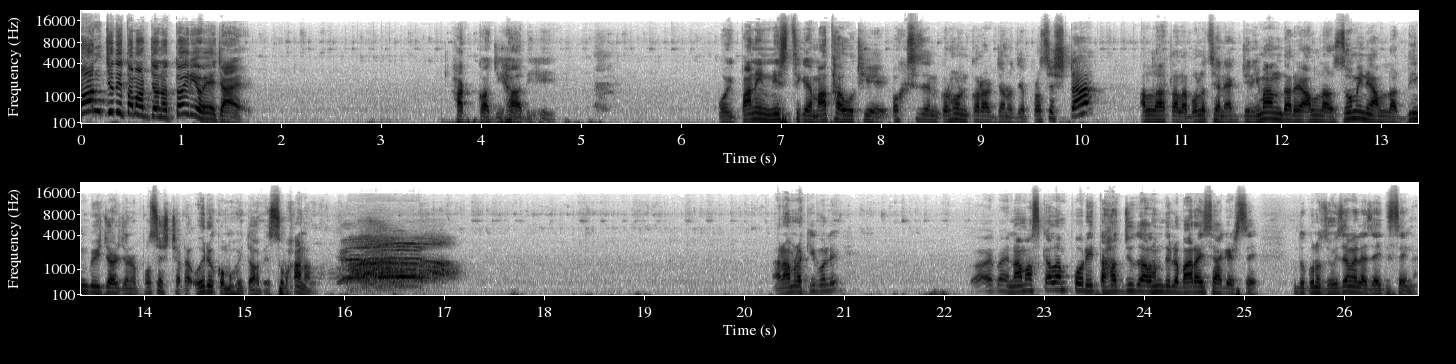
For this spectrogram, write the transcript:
মন যদি তোমার জন্য তৈরি হয়ে যায়, হাক্কা জিহাদিহি ওই পানির নিচ থেকে মাথা উঠিয়ে অক্সিজেন গ্রহণ করার জন্য যে প্রচেষ্টা, আল্লাহ তালা বলেছেন, একজন ইমানদারের আল্লাহর জমিনে আল্লাহর দিন বিজয়ের জন্য প্রচেষ্টাটা ওই রকম হইতে হবে সুবহান আল্লাহ আর আমরা কি বলি? ভাই নামাজ কালাম পড়ি তাহাজুদ আলহামদুলিল্লাহ বাড়াইছে আগের চেয়ে, কিন্তু কোনো ঝইঝামেলা যাইতেছে না।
